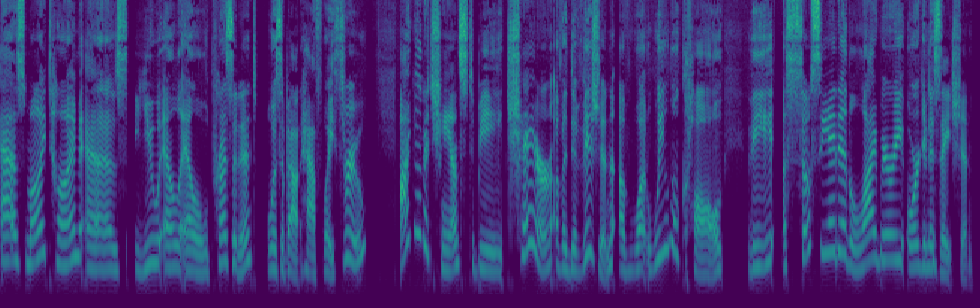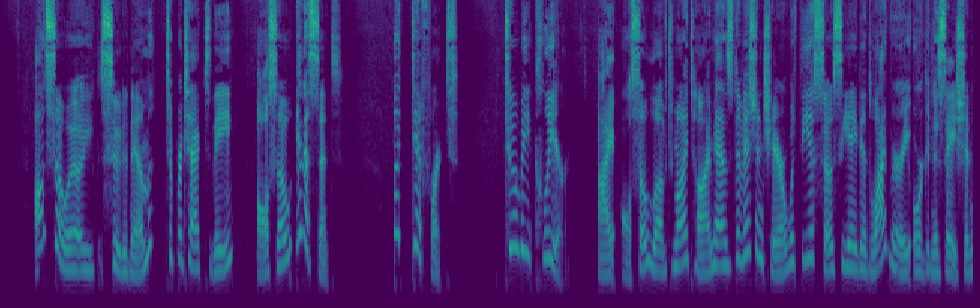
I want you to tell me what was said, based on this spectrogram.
as my time as ULL president was about halfway through, I got a chance to be chair of a division of what we will call the Associated Library Organization, also a pseudonym to protect the also innocent but different. To be clear, I also loved my time as division chair with the Associated Library Organization.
